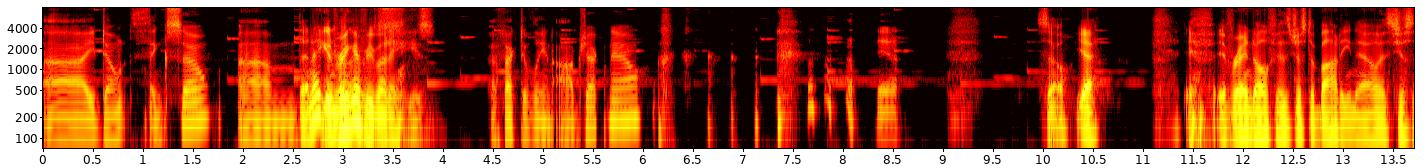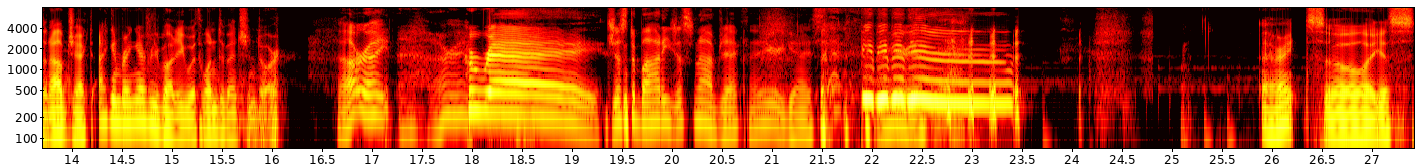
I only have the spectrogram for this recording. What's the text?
I don't think so. Um Then I can bring everybody. He's effectively an object now. Yeah. So, yeah. If if Randolph is just a body now, it's just an object, I can bring everybody with one dimension door. All right. All right. Hooray! Just a body, just an object. I hear you guys. pew pew pew pew. All right, so I guess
